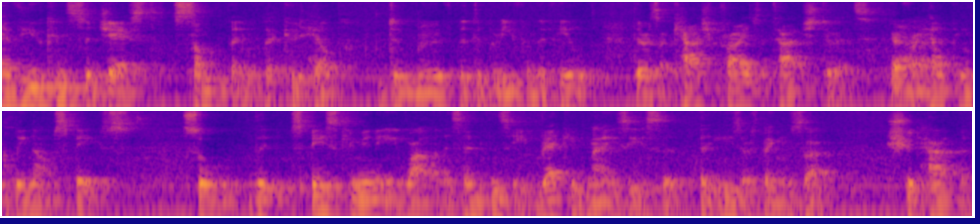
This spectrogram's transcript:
If you can suggest something that could help remove the debris from the field, there's a cash prize attached to it for helping clean up space. So the space community, while in its infancy, recognises that, that these are things that should happen.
